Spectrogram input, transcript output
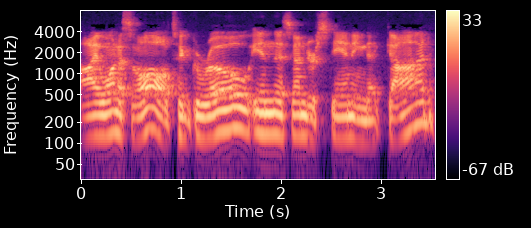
I want us all to grow in this understanding that God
